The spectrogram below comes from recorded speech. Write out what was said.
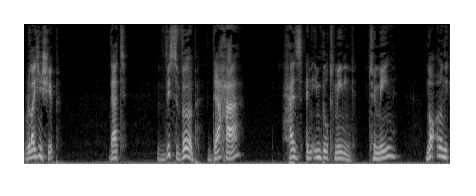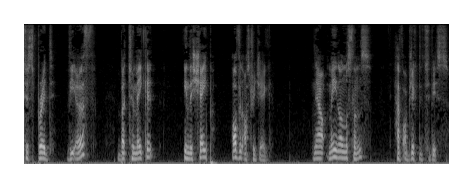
relationship, that this verb daha has an inbuilt meaning to mean not only to spread the earth, but to make it in the shape of an ostrich egg. Now, many non-Muslims have objected to this,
